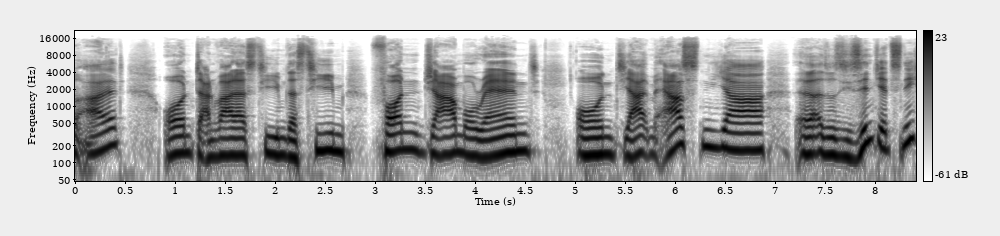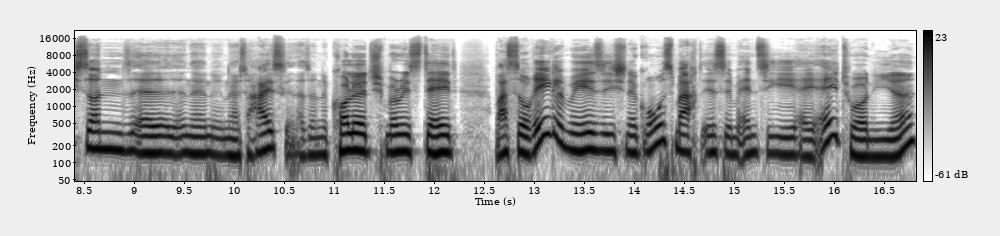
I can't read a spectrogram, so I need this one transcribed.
zu alt. Und dann war das Team, das Team von Ja Morant. Und ja, im ersten Jahr, äh, also sie sind jetzt nicht so ein, äh, eine, eine High, also eine College, Murray State, was so regelmäßig eine Großmacht ist im NCAA-Turnier,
